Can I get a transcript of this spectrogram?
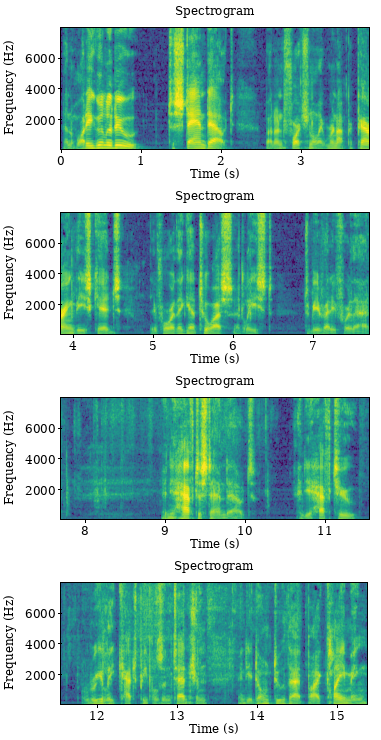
And what are you going to do to stand out? But unfortunately, we're not preparing these kids before they get to us, at least, to be ready for that. And you have to stand out, and you have to really catch people's attention, and you don't do that by claiming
